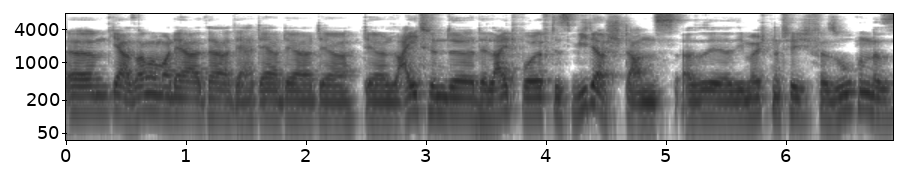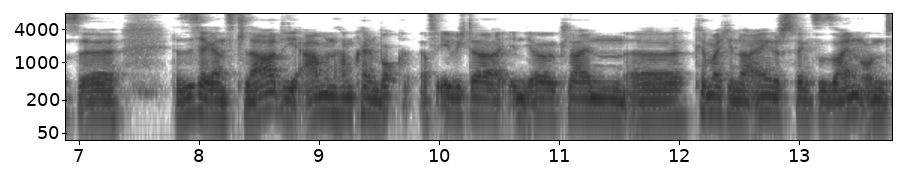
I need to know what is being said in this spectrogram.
ähm, ja, sagen wir mal, der, der, der, der, der, der, der leitende, der Leitwolf des Widerstands. Also die, möchten natürlich versuchen, das ist, äh, das ist ja ganz klar, die Armen haben keinen Bock, auf ewig da in ihre kleinen äh, Kämmerchen da eingezwängt zu sein und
